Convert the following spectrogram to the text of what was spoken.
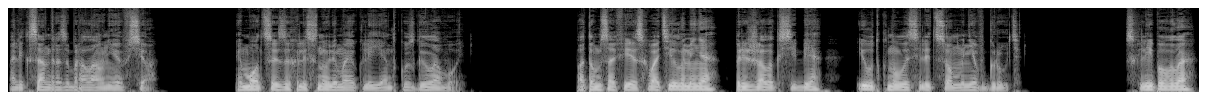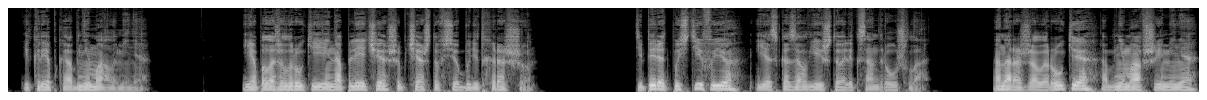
Александра забрала у нее все. Эмоции захлестнули мою клиентку с головой. Потом София схватила меня, прижала к себе и уткнулась лицом мне в грудь. Схлипывала и крепко обнимала меня. Я положил руки ей на плечи, шепча, что все будет хорошо. Теперь, отпустив ее, я сказал ей, что Александра ушла. Она разжала руки, обнимавшие меня,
